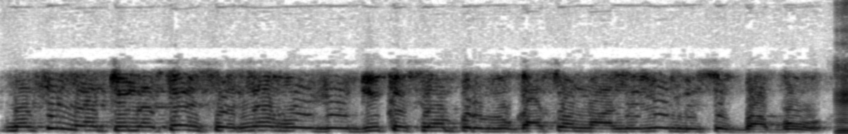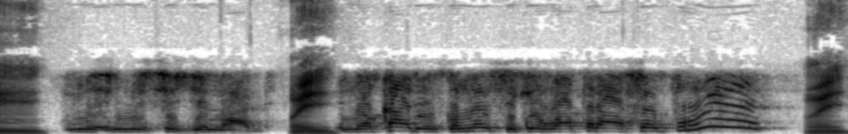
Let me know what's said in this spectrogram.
Mais si l'intellectuel se lève aujourd'hui que c'est une provocation d'enlever M. Gbagbo, Hmm. M. Genad, Oui. ils n'ont qu'à reconnaître ce que Ouattara a fait pour eux. Oui.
